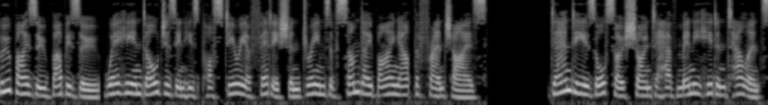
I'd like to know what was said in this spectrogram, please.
Bubaizu Bubizu where he indulges in his posterior fetish and dreams of someday buying out the franchise. Dandy is also shown to have many hidden talents,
